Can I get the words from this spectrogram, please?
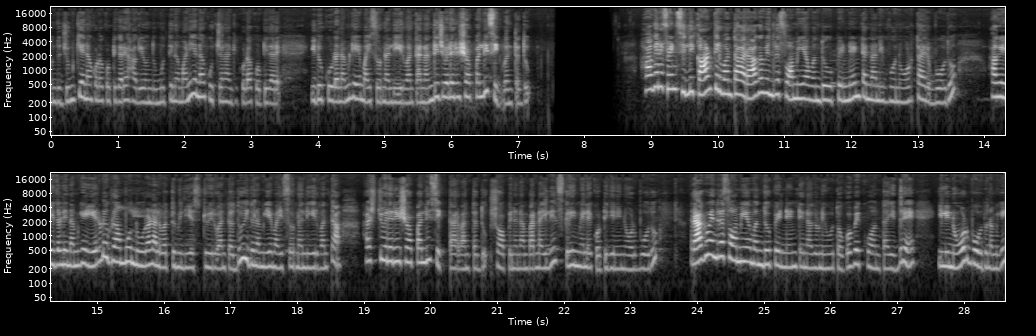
ಒಂದು ಜುಮ್ಕಿಯನ್ನು ಕೂಡ ಕೊಟ್ಟಿದ್ದಾರೆ. ಹಾಗೆ ಒಂದು ಮುತ್ತಿನ ಮಣಿಯನ್ನು ಕುಚ್ಚನಾಗಿ ಕೂಡ ಕೊಟ್ಟಿದ್ದಾರೆ. ಇದು ಕೂಡ ನಮಗೆ ಮೈಸೂರಿನಲ್ಲಿ ಇರುವಂಥ ನಂದಿ ಜ್ಯುವೆಲರಿ ಶಾಪಲ್ಲಿ ಸಿಗುವಂಥದ್ದು ಹಾಗೆಯೇ ಫ್ರೆಂಡ್ಸ್ ಇಲ್ಲಿ ಕಾಣ್ತಿರುವಂತಹ ರಾಘವೇಂದ್ರ ಸ್ವಾಮಿಯ ಒಂದು ಪೆಂಡೆಂಟನ್ನು ನೀವು ನೋಡ್ತಾ ಇರ್ಬೋದು. ಹಾಗೆ ಇದರಲ್ಲಿ ನಮಗೆ ಎರಡು ಗ್ರಾಮು ನೂರ ನಲವತ್ತು ಮಿಲಿಯಷ್ಟು ಇರುವಂಥದ್ದು. ಇದು ನಮಗೆ ಮೈಸೂರಿನಲ್ಲಿ ಇರುವಂಥ ಹರ್ಷ್ ಜ್ಯುವೆಲರಿ ಶಾಪಲ್ಲಿ ಸಿಗ್ತಾ ಇರುವಂಥದ್ದು. ಶಾಪಿನ ನಂಬರ್ನ ಇಲ್ಲಿ ಸ್ಕ್ರೀನ್ ಮೇಲೆ ಕೊಟ್ಟಿದ್ದೀನಿ, ನೋಡ್ಬೋದು. ರಾಘವೇಂದ್ರ ಸ್ವಾಮಿಯ ಒಂದು ಪೆಂಡೆಂಟ್ ಏನಾದರೂ ನೀವು ತಗೋಬೇಕು ಅಂತ ಇದ್ದರೆ ಇಲ್ಲಿ ನೋಡ್ಬೋದು ನಮಗೆ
